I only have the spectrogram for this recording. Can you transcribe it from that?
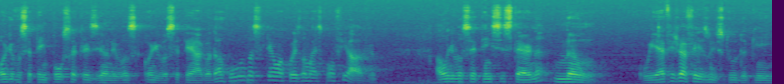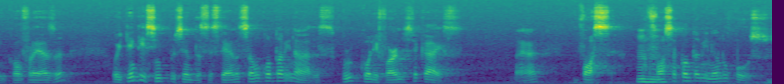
Onde você tem pulso artesiano e você, onde você tem água da rua, você tem uma coisa mais confiável. Onde você tem cisterna, não. O IF já fez um estudo aqui em Confresa, 85% das cisternas são contaminadas por coliformes fecais. Né? Fossa. Uhum. A fossa contaminando o poço.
